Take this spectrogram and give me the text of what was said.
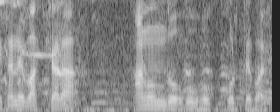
এখানে বাচ্চারা আনন্দ উপভোগ করতে পারে।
